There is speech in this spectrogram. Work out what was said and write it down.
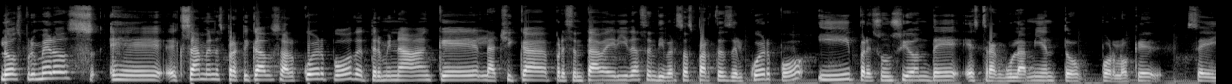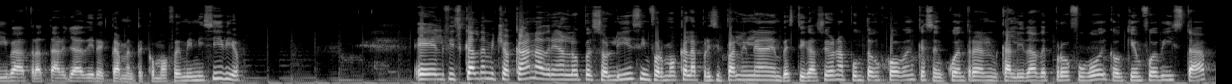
Los primeros eh, exámenes practicados al cuerpo determinaban que la chica presentaba heridas en diversas partes del cuerpo y presunción de estrangulamiento, por lo que se iba a tratar ya directamente como feminicidio. El fiscal de Michoacán, Adrián López Solís, informó que la principal línea de investigación apunta a un joven que se encuentra en calidad de prófugo y con quien fue vista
